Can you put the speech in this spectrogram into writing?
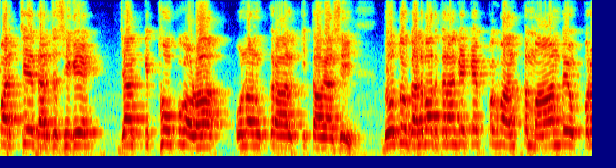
ਪਰਚੇ ਦਰਜ ਸੀਗੇ ਜਾਂ ਕਿੱਥੋਂ ਭਗੌੜਾ ਉਹਨਾਂ ਨੂੰ ਕਰਾਰ ਕੀਤਾ ਹੋਇਆ ਸੀ। ਦੋਸਤੋ, ਗੱਲਬਾਤ ਕਰਾਂਗੇ ਕਿ ਭਗਵੰਤ ਮਾਨ ਦੇ ਉੱਪਰ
